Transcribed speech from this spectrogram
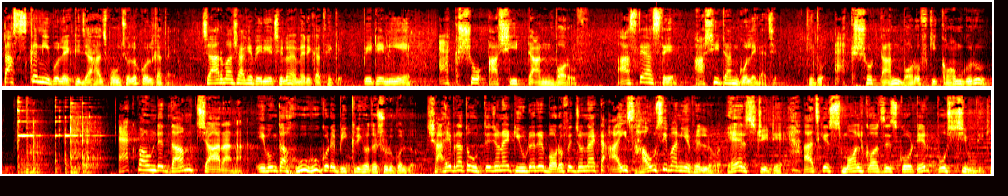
Tuscany বলে একটি জাহাজ পৌঁছলো কলকাতায়। চার মাস আগে বেরিয়েছিল আমেরিকা থেকে। পেটে নিয়ে একশো আশি টান বরফ। আস্তে আস্তে আশি টান গলে গেছে। কিন্তু একশো টান বরফ কি কম, গুরু? পাউন্ডের দাম চার আনা এবং তা হু হু করে বিক্রি হতে শুরু করল। সাহেবরা তো উত্তেজনায় টিউডারের বরফের জন্য একটা আইস হাউসই বানিয়ে ফেলল হেয়ার স্ট্রিটে, আজকে স্মল কজেস কোর্টের পশ্চিম দিকে।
